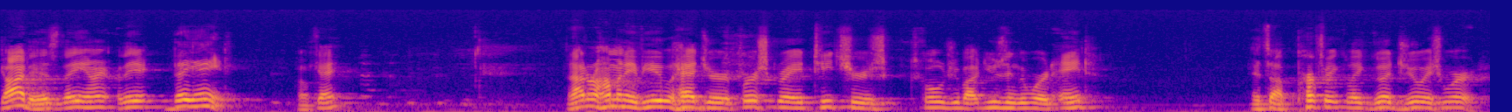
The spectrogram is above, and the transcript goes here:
God is, they, aren't, they, they ain't. Okay? And I don't know how many of you had your first grade teachers scold you about using the word ain't. It's a perfectly good Jewish word.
